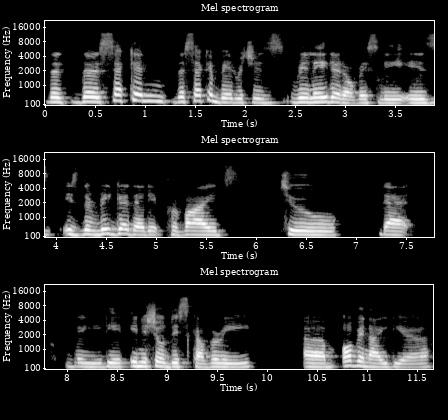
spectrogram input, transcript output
The the second the second bit which is related obviously is is the rigor that it provides to that the the initial discovery um, of an idea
